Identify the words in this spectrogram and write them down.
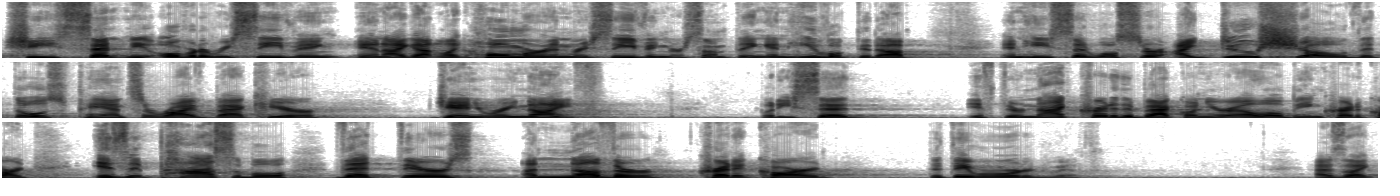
she sent me over to receiving, and I got like Homer in receiving or something, and he looked it up, and he said, Well, sir, I do show that those pants arrived back here January 9th. But he said, if they're not credited back on your LL Bean credit card, is it possible that there's another credit card that they were ordered with? I was like,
